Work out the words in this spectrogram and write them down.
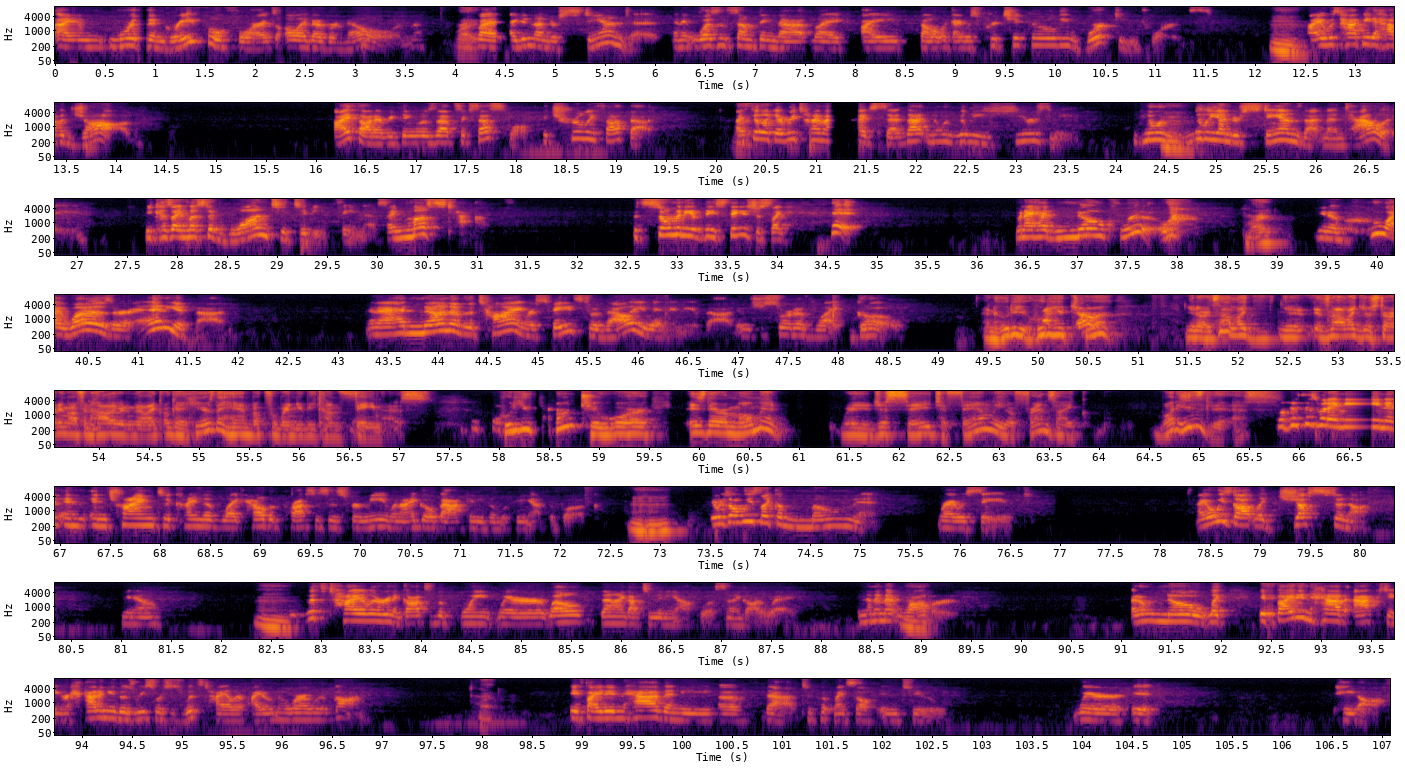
i'm more than grateful for it's all i've ever known Right. But I didn't understand it. And it wasn't something that like I felt like I was particularly working towards. Mm. I was happy to have a job. I thought everything was that successful. I truly thought that. Right. I feel like every time I've said that, no one really hears me. No one mm. really understands that mentality because I must have wanted to be famous. I must have. But so many of these things just like hit when I had no clue. Right. You know, who I was or any of that. And I had none of the time or space to evaluate any of that. It was just sort of like go. And who do you who do you turn? You know, it's not like you know, it's not like you're starting off in Hollywood and they're like, okay, here's the handbook for when you become famous. who do you turn to? Or is there a moment where you just say to family or friends like what is this well this is what i mean in, in, in trying to kind of like how the process is for me when i go back and even looking at the book mm-hmm. there was always like a moment where i was saved i always got like just enough you know mm. with tyler and it got to the point where well then i got to minneapolis and i got away and then i met mm. robert I don't know. Like, if I didn't have acting or had any of those resources with Tyler, I don't know where I would have gone. Right. If I didn't have any of that to put myself into where it paid off.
